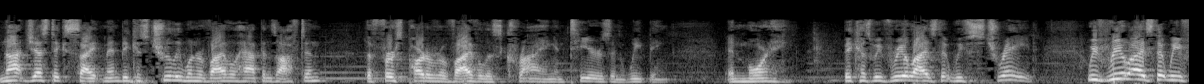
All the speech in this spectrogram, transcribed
Not just excitement, because truly when revival happens often, the first part of revival is crying and tears and weeping and mourning. Because we've realized that we've strayed. We've realized that we've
